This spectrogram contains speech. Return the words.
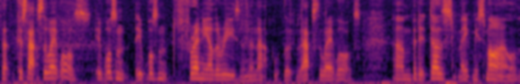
Because that's the way it was. It wasn't. It wasn't for any other reason, and that that's the way it was. Um, but it does make me smile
